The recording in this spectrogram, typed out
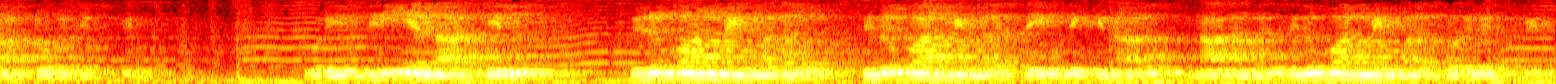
நாட்டோடு நிற்பேன். ஒரு சிறிய நாட்டில் பெரும்பான்மை மதம் சிறுபான்மை மதத்தை ஒடுக்கினால் நான் அந்த சிறுபான்மை மதத்தோடு நிற்பேன்.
